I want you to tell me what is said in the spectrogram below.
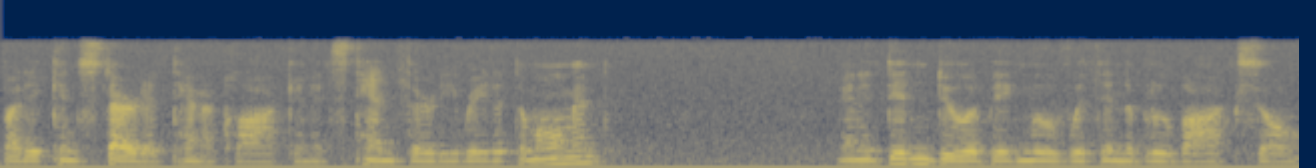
but it can start at 10 o'clock and it's 10.30 right at the moment. And it didn't do a big move within the blue box so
